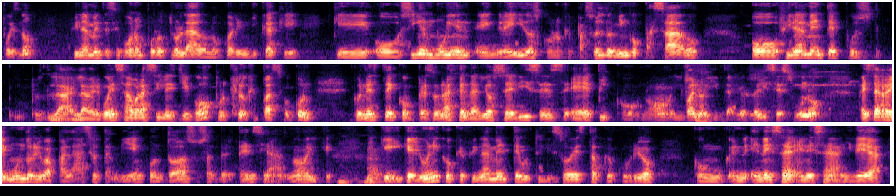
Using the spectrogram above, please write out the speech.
Pues no, finalmente se fueron por otro lado, lo cual indica que que o siguen muy engreídos con lo que pasó el domingo pasado, o finalmente, pues, pues la, vergüenza ahora sí les llegó, porque lo que pasó con, con este con personaje Darío Celis es épico, ¿no? Y bueno, y Darío Celis es uno. Ahí está Raimundo Rivapalacio también, con todas sus advertencias, ¿no? Y que, y que, el único que finalmente utilizó esto que ocurrió con, en, esa, en esa idea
